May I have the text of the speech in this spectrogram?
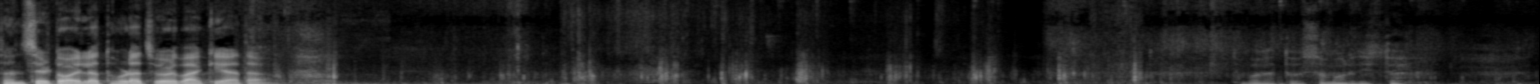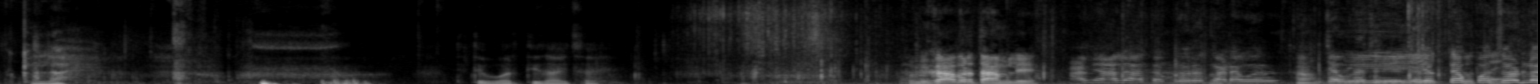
सनसेट व्हायला थोडाच वेळ बाकी आहे आता. बघा तो समोर दिसतोय किल्ला आहे तिथे वरती जायचंय तुम्ही का बरं थांबले? आम्ही आलो आता गोरखगडावर हा. आणि एक टप्पा चढलो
